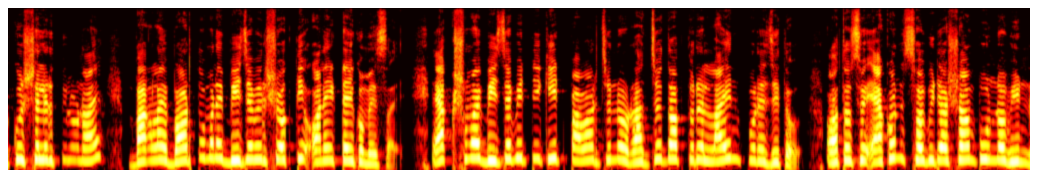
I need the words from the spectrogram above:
একুশ সালের তুলনায় বাংলায় বর্তমানে বিজেপির শক্তি অনেকটাই কমেছে। একসময় বিজেপির টিকিট পাওয়ার জন্য রাজ্য দপ্তরে লাইন পড়ে যেত, অথচ এখন ছবিটা সম্পূর্ণ ভিন্ন।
